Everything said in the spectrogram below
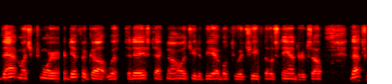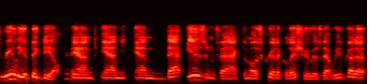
that much more difficult with today's technology to be able to achieve those standards. So that's really a big deal. And and and that is in fact the most critical issue is that we've got to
